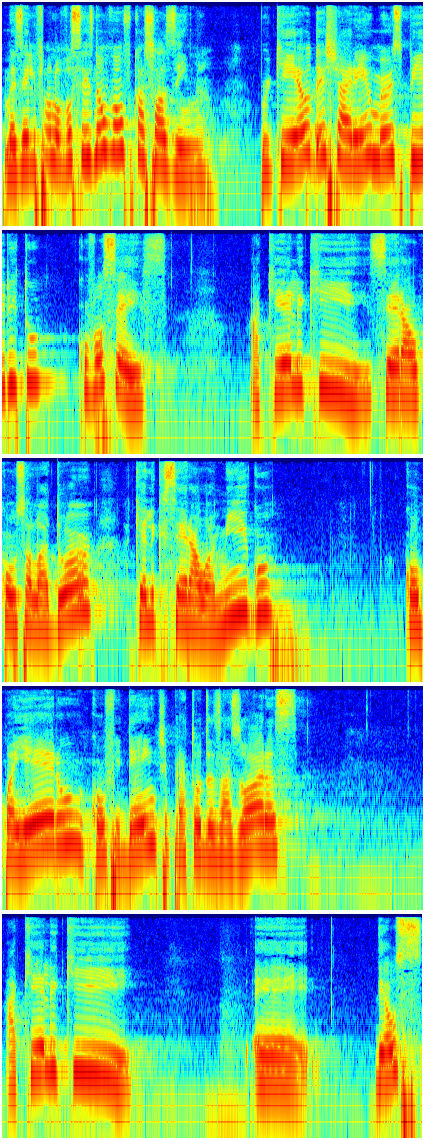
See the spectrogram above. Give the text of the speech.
mas ele falou: vocês não vão ficar sozinhos, porque eu deixarei o meu Espírito com vocês. Aquele que será o consolador, aquele que será o amigo, companheiro, confidente para todas as horas, aquele que é, Deus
